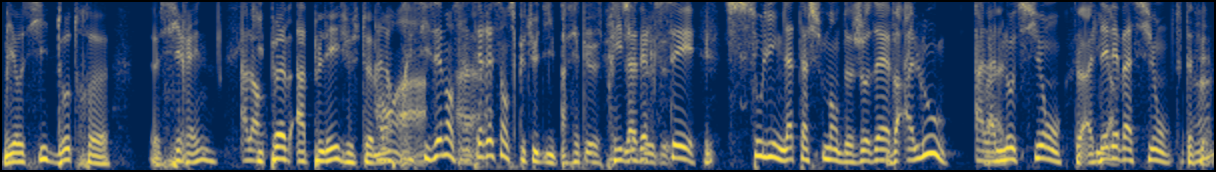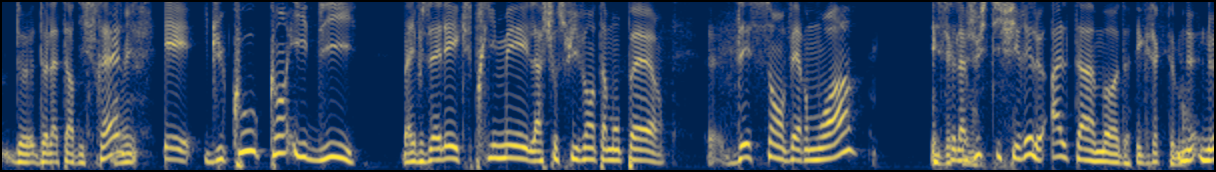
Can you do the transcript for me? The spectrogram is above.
mais il y a aussi d'autres euh, sirènes Alors- qui peuvent appeler justement Alors à- précisément, c'est à- intéressant ce que tu dis, parce cet que ce de- de- verset souligne l'attachement de Joseph va à loup à la Voilà. notion d'élévation à hein, de, de la terre d'Israël. Oui. Et du coup, quand il dit, bah, vous allez exprimer la chose suivante à mon père, euh, descends vers moi, et Exactement. cela justifierait le alta mode. Exactement. Ne, ne,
